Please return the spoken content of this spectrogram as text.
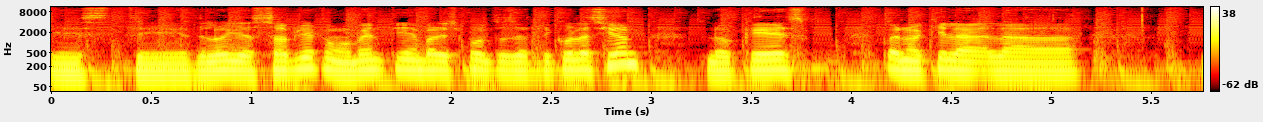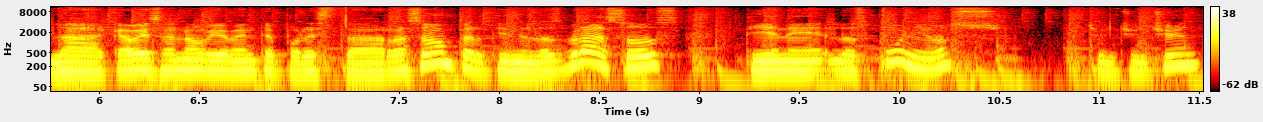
este, de Loya Subject. Como ven, tiene varios puntos de articulación. Lo que es, bueno, aquí la, la cabeza no, obviamente por esta razón, pero tiene los brazos, tiene los puños, chun, chun, chun,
